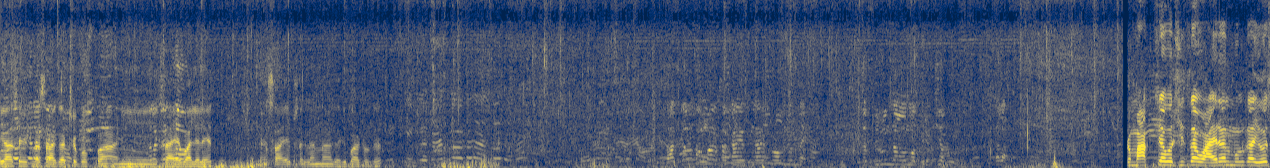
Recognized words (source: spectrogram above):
या साईडला सागरचे पप्पा आणि साहेब आलेले आहेत. आणि साहेब सगळ्यांना घरी पाठवतात. तर मागच्या वर्षीचा व्हायरल मुलगा ह्योच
